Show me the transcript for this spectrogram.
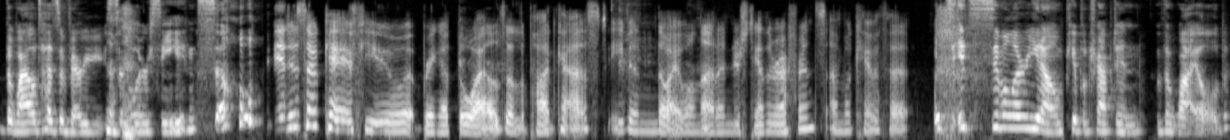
the Wilds has a very similar scene. So It is okay if you bring up the wilds on the podcast, even though I will not understand the reference. I'm okay with it. It's it's similar, you know, people trapped in the wild.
